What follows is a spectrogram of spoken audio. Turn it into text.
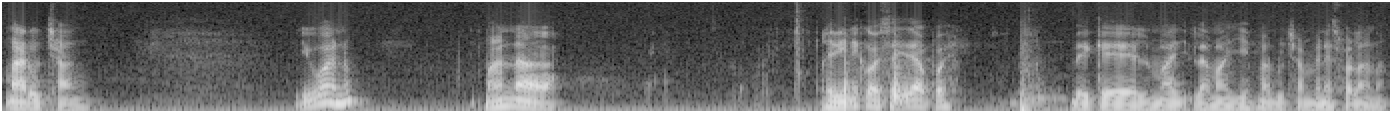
maruchan. Y bueno, más nada. Le vine con esa idea, pues, de que el, la Maggi es maruchan venezolana.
